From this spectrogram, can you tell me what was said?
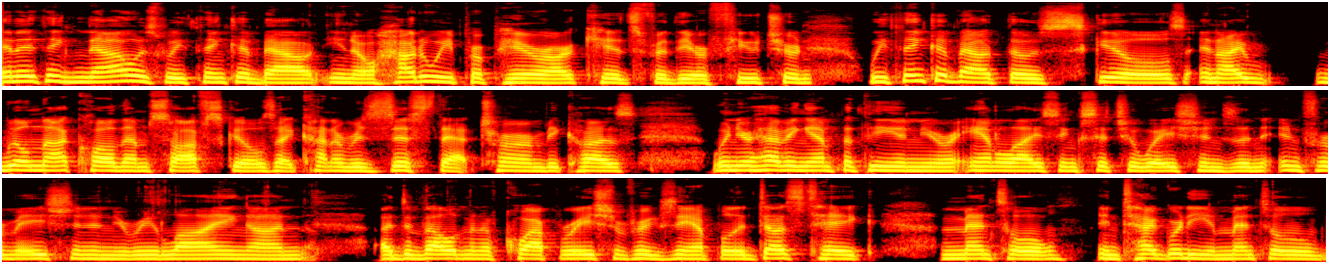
And I think now as we think about, you know, how do we prepare our kids for their future, we think about those skills and I will not call them soft skills. I kind of resist that term because when you're having empathy and you're analyzing situations and information and you're relying on a development of cooperation, for example, it does take mental integrity and mental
